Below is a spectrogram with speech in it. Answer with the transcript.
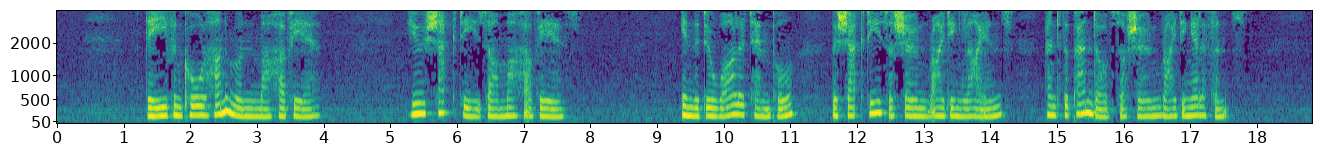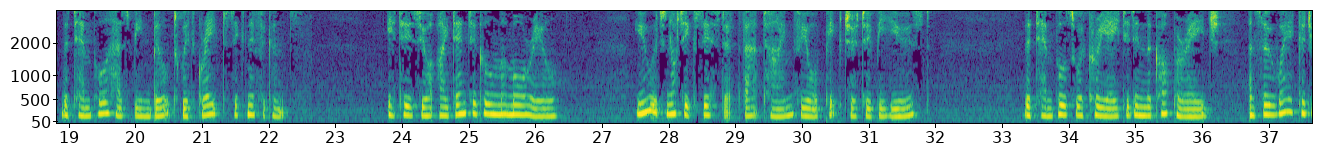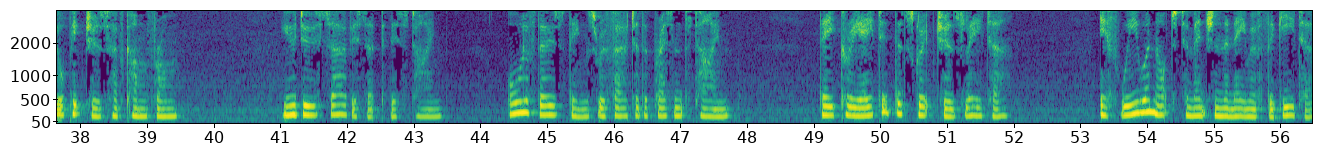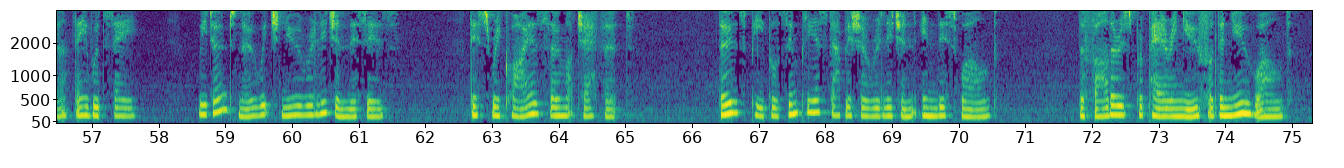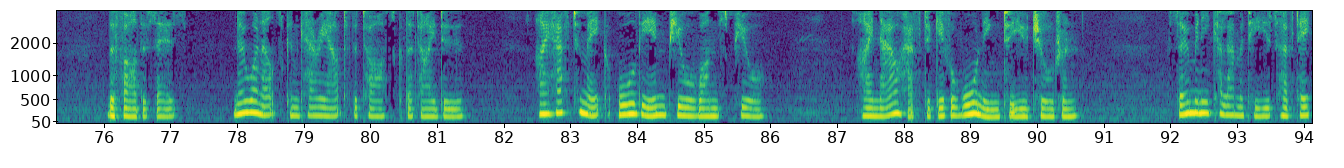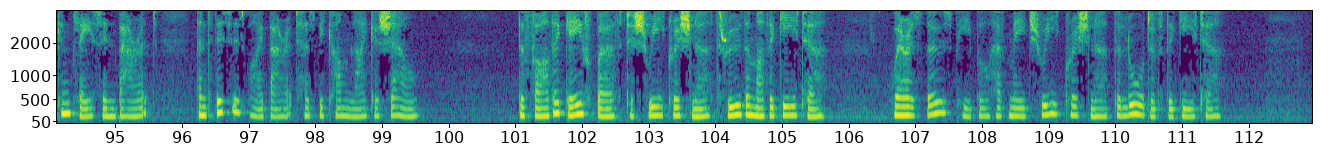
They even call Hanuman Mahavir. You Shaktis are Mahavirs. In the Dilwala temple, the Shaktis are shown riding lions and the Pandavas are shown riding elephants. The temple has been built with great significance. It is your identical memorial. You would not exist at that time for your picture to be used. The temples were created in the Copper Age, and so where could your pictures have come from? You do service at this time. All of those things refer to the present time. They created the scriptures later. If we were not to mention the name of the Gita, they would say, We don't know which new religion this is. This requires so much effort. Those people simply establish a religion in this world. The Father is preparing you for the new world. The Father says, No one else can carry out the task that I do. I have to make all the impure ones pure. I now have to give a warning to you, children. So many calamities have taken place in Bharat, and this is why Bharat has become like a shell. The father gave birth to Sri Krishna through the mother Gita, whereas those people have made Sri Krishna the Lord of the Gita.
